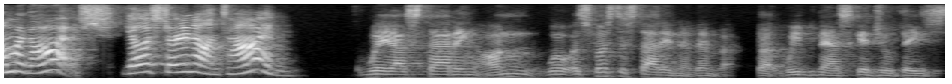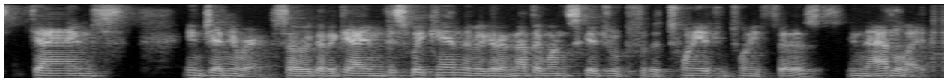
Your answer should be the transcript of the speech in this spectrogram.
Oh my gosh, y'all are starting on time. We are starting on, well, it's supposed to start in November, but we've now scheduled these games in January. So we've got a game this weekend, then we've got another one scheduled for the 20th and 21st in Adelaide.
